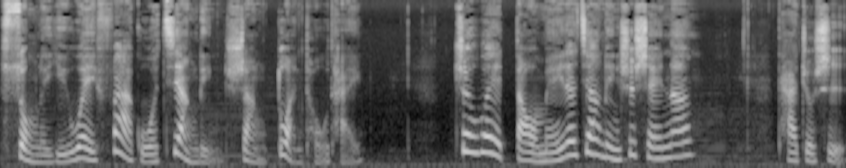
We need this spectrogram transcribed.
送了一位法国将领上断头台。这位倒霉的将领是谁呢？他就是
